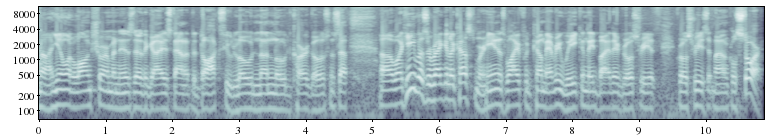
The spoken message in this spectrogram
uh, you know what a longshoreman is? They're the guys down at the docks who load and unload cargoes and stuff. Uh, well, he was a regular customer. He and his wife would come every week and they'd buy their grocery at, groceries at my uncle's store.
